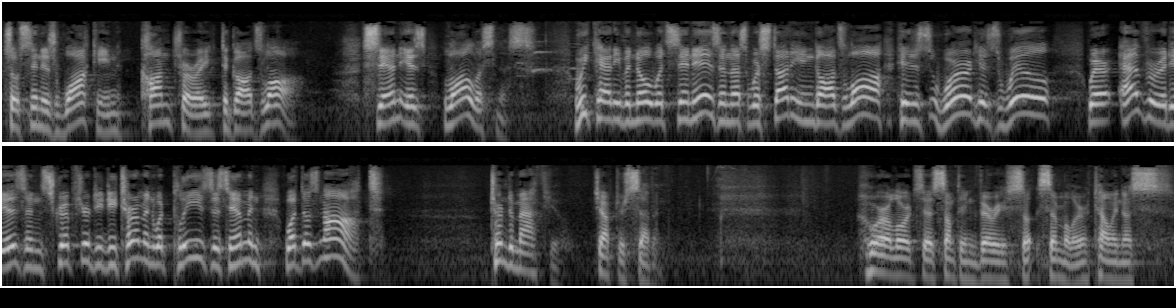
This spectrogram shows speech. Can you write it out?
So sin is walking contrary to God's law. Sin is lawlessness. We can't even know what sin is unless we're studying God's law, His word, His will, wherever it is in Scripture to determine what pleases Him and what does not. Turn to Matthew chapter 7, where our Lord says something very similar, telling us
